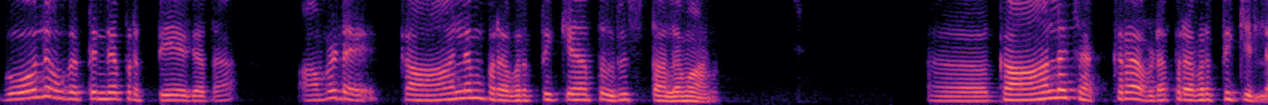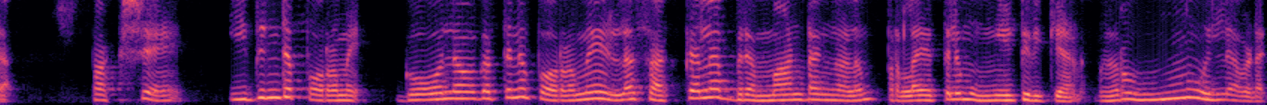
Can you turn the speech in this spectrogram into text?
ഗോലോകത്തിന്റെ പ്രത്യേകത അവിടെ കാലം പ്രവർത്തിക്കാത്ത ഒരു സ്ഥലമാണ്. കാലചക്ര അവിടെ പ്രവർത്തിക്കില്ല. പക്ഷേ ഇതിന്റെ പുറമെ ഗോലോകത്തിന് പുറമേയുള്ള സകല ബ്രഹ്മാണ്ടങ്ങളും പ്രളയത്തിൽ മുങ്ങിയിട്ടിരിക്കുകയാണ്. വേറെ ഒന്നുമില്ല അവിടെ.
